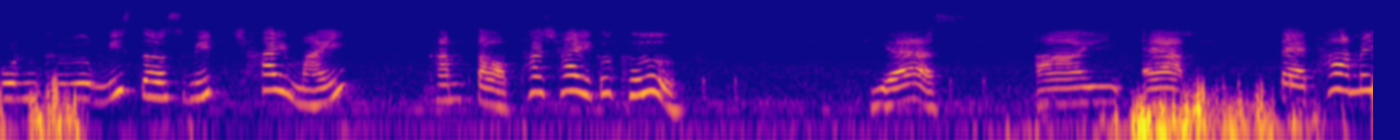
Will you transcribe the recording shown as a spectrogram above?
คุณคือมิสเตอร์สมิธใช่ไหมคำตอบถ้าใช่ก็คือ yes I am ถ้าไม่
